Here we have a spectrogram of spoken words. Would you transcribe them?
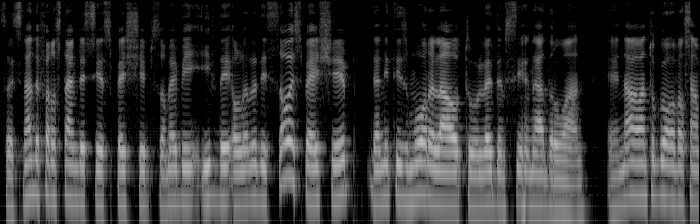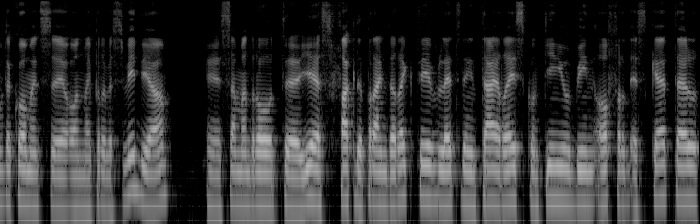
so it's not the first time they see a spaceship, so maybe if they already saw a spaceship, then it is more allowed to let them see another one. And now I want to go over some of the comments uh, on my previous video. Uh, someone wrote, uh, yes, fuck the Prime Directive, let the entire race continue being offered as cattle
